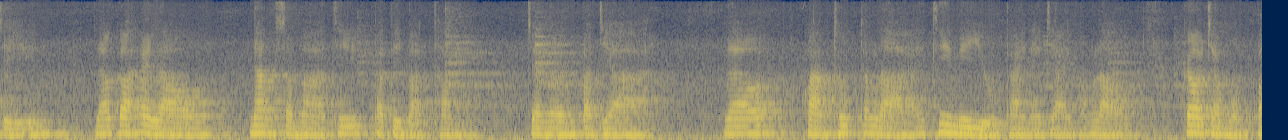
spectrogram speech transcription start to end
ศีล แล้วก็ให้เรานั่งสมาธิปฏิบัติธรรม เจริญปัญญา แล้วความทุกข์ทั้งหลายที่มีอยู่ภายในใจของเรา ก็จะหมดไป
